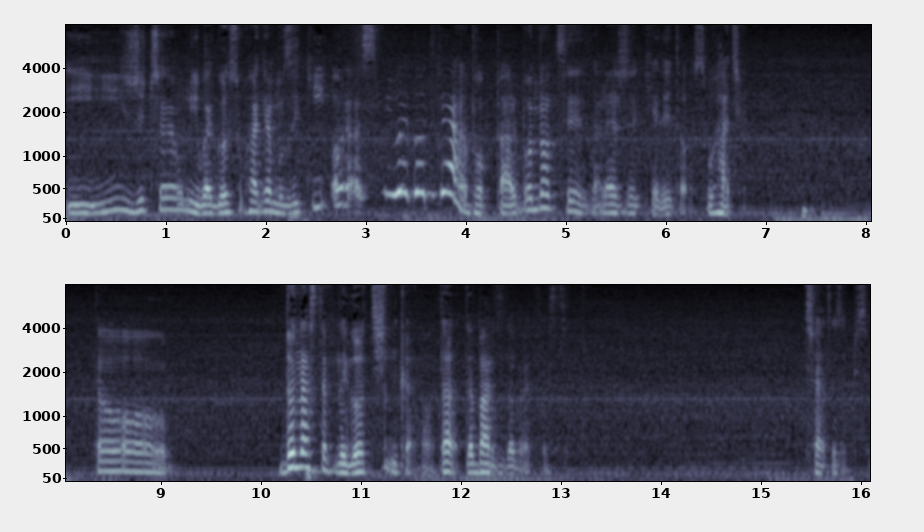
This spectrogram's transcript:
i życzę miłego słuchania muzyki oraz miłego dnia albo, albo nocy, zależy kiedy to słuchacie. To do następnego odcinka. O, to, to bardzo dobra kwestia. Trzeba to zapisać.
